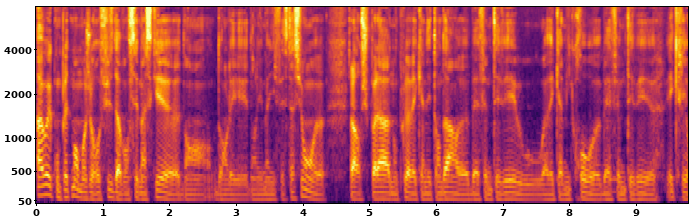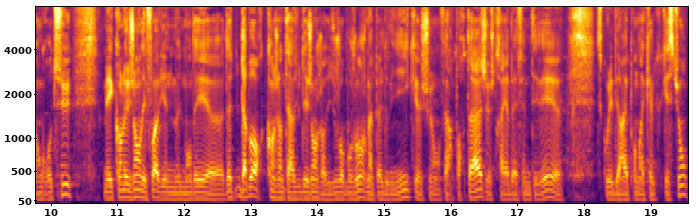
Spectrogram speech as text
Ah ouais, complètement. Moi, je refuse d'avancer masqué euh, dans, dans, les, dans les manifestations. Euh. Alors, je suis pas là non plus avec un étendard euh, BFM TV ou avec un micro BFM TV écrit en gros dessus. Mais quand les gens, des fois, viennent me demander... D'abord, quand j'interviewe des gens, je leur dis toujours bonjour, je m'appelle Dominique, je suis en fait un reportage, je travaille à BFM TV. Est-ce que vous voulez bien répondre à quelques questions?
